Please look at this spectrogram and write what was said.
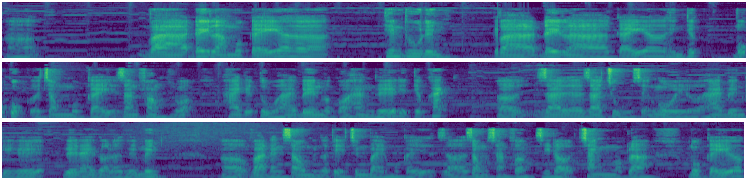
Uh, và đây là một cái uh, thiên thu đình. Và đây là cái uh, hình thức bố cục ở trong một cái gian phòng đúng không hai cái tủ hai bên và có hàng ghế để tiếp khách. Uh, gia gia chủ sẽ ngồi ở hai bên cái ghế ghế này gọi là ghế minh đó, và đằng sau mình có thể trưng bày một cái ờ, dòng sản phẩm gì đó tranh hoặc là một cái ờ,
